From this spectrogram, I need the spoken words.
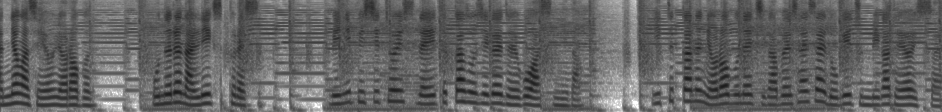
안녕하세요 여러분. 오늘은 알리익스프레스 미니 PC 초이스 데이 특가 소식을 들고 왔습니다. 이 특가는 여러분의 지갑을 살살 녹일 준비가 되어 있어요.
